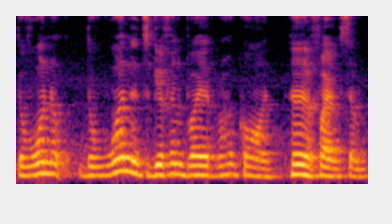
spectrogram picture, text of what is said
the one the one that's given by Ragon five seven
